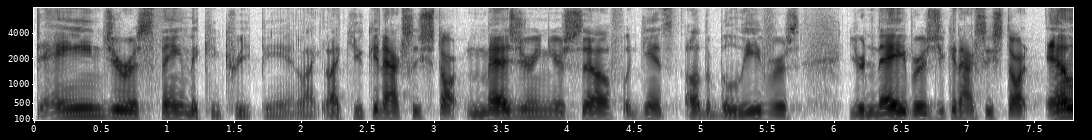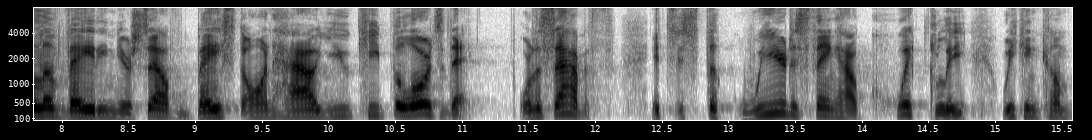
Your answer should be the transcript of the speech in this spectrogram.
dangerous thing that can creep in. Like, like you can actually start measuring yourself against other believers, your neighbors. You can actually start elevating yourself based on how you keep the Lord's day or the Sabbath. It's, it's the weirdest thing how quickly we can come,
